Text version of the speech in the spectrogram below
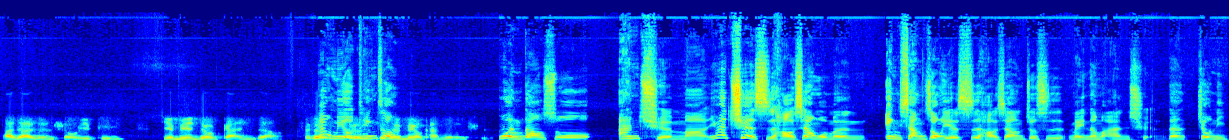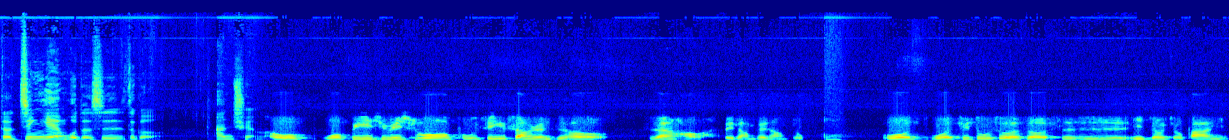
大家人手一瓶，见面就干这样。这个哎我们有听众没有看过的事。问嗯到说安全吗？因为确实好像我们印象中也是好像就是没那么安全，但就你的经验或者是这个安全吗？哦，我我必须说，普京上任之后，治安好非常非常多。哦我我去读书的时候是一九九八年，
